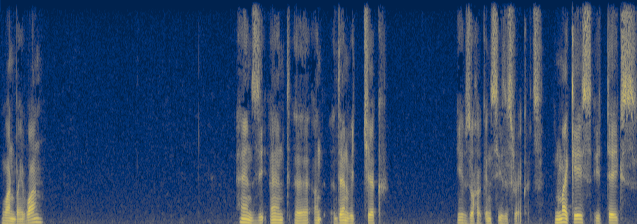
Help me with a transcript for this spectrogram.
One by one. And, the, and, uh, and then we check if Zoho can see these records. In my case, it takes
